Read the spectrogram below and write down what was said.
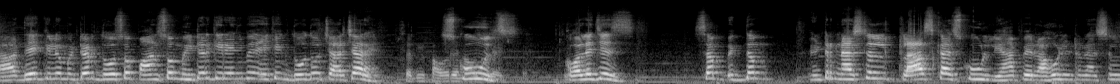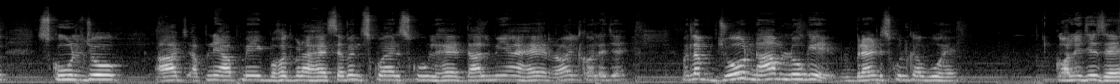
आधे किलोमीटर 200-500 मीटर की रेंज में एक एक दो दो चार चार हैं। स्कूल्स कॉलेजेस सब एकदम इंटरनेशनल क्लास का स्कूल यहाँ पे राहुल इंटरनेशनल स्कूल जो आज अपने आप में एक बहुत बड़ा है सेवन स्क्वायर स्कूल है दालमिया है रॉयल कॉलेज है। मतलब जो नाम लोगे ब्रांड स्कूल का वो है कॉलेजेस है।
